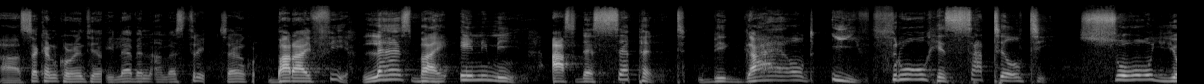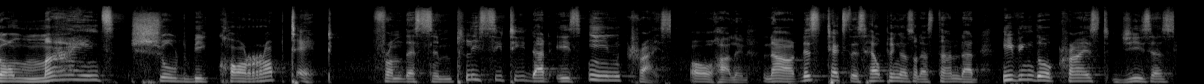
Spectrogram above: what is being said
uh, 2 Corinthians 11 and verse 3. but I fear, lest by any means, as the serpent beguiled Eve through his subtlety, so your minds should be corrupted from the simplicity that is in Christ. Oh, hallelujah. Now, this text is helping us understand that even though Christ Jesus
